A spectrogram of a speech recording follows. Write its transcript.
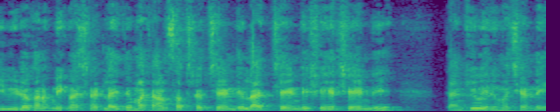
ఈ వీడియో కనుక మీకు నచ్చినట్లయితే మా ఛానల్ సబ్స్క్రైబ్ చేయండి లైక్ చేయండి షేర్ చేయండి. థ్యాంక్ యూ వెరీ మచ్ అండి.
